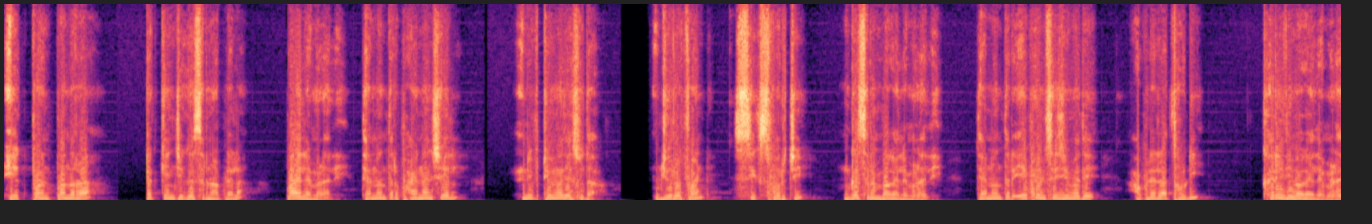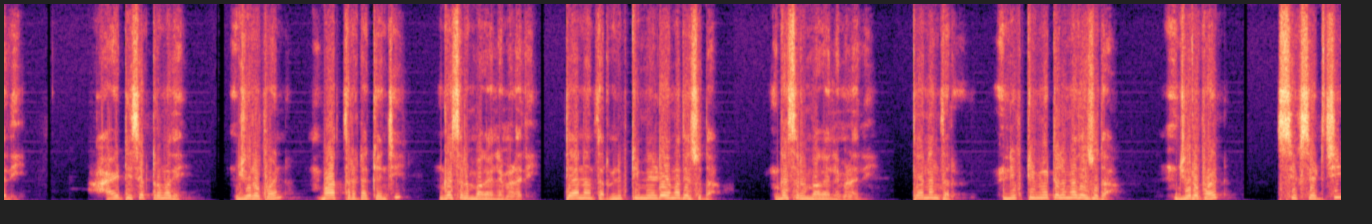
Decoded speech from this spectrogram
एक पॉईंट पंधरा टक्क्यांची घसरण आपल्याला पाहायला मिळाली. त्यानंतर फायनान्शियल निफ्टीमध्ये सुद्धा झिरो पॉईंट सिक्स फोरची घसरण बघायला मिळाली. त्यानंतर एफ एम सी जीमध्ये आपल्याला थोडी खरेदी बघायला मिळाली. आय टी सेक्टरमध्ये झिरो पॉईंट बहात्तर टक्क्यांची घसरण बघायला मिळाली. त्यानंतर निफ्टी मीडियामध्ये सुद्धा घसरण बघायला मिळाली. त्यानंतर निफ्टी मेटलमध्ये सुद्धा झिरो पॉईंट सिक्स एटची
